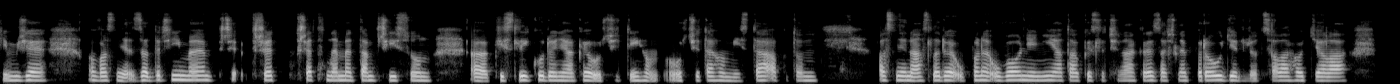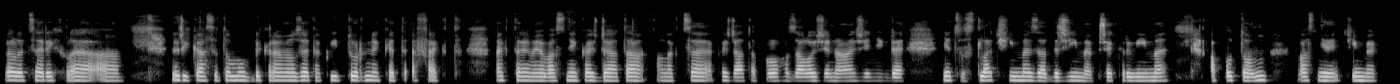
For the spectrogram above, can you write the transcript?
tím, že vlastně zadržíme, před, přetneme tam přísun kyslíku do nějakého určitého, určitého místa a potom vlastně následuje úplné uvolnění a ta okysličená krev začne proudit do celého těla velice rychle a říká se tomu v Bikramioze takový turniket efekt, na kterém je vlastně každá ta lekce, každá ta poloha založená, že někde něco stlačíme, zadržíme, překrvíme a potom vlastně tím, jak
